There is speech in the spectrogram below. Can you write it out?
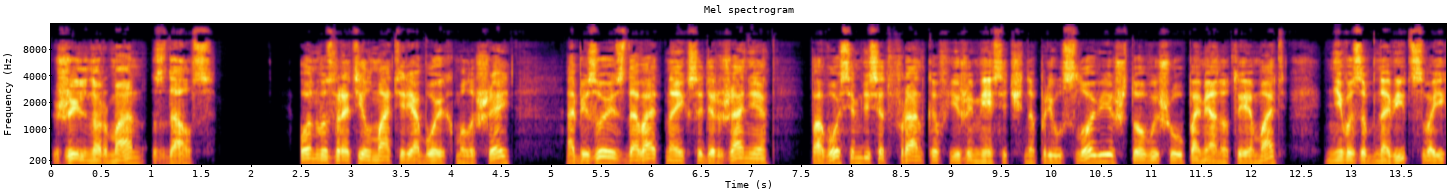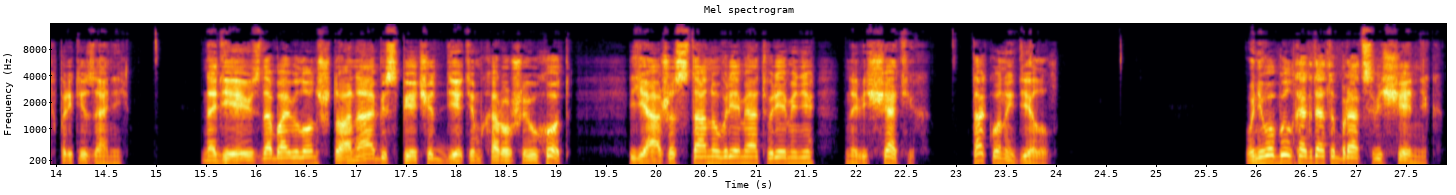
Жиль Норман сдался. Он возвратил матери обоих малышей, обязуясь давать на их содержание — по 80 франков ежемесячно при условии, что вышеупомянутая мать не возобновит своих притязаний. Надеюсь, — добавил он, — что она обеспечит детям хороший уход. Я же стану время от времени навещать их. Так он и делал. У него был когда-то брат-священник,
